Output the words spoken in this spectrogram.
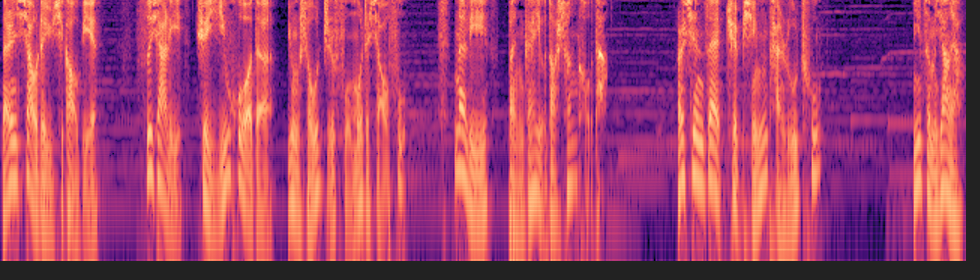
男人笑着与其告别，私下里却疑惑的用手指抚摸着小腹，那里。本该有道伤口的，而现在却平坦如初。你怎么样呀？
